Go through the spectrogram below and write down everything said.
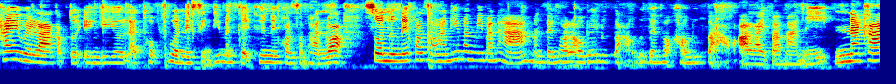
ให้เวลากับตัวเองเยอะๆ และทบทวนในสิ่งที่มันเกิดขึ้นในความสัมพันธ์ว่า ส่วนหนึ่งในความสัมพันธ์ที่มันมีปัญหา มันเป็นเพราะเราด้วยหรือเปล่า หรือเป็นเพราะเขาหรือเปล่าอะไรประมาณนี้นะคะ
